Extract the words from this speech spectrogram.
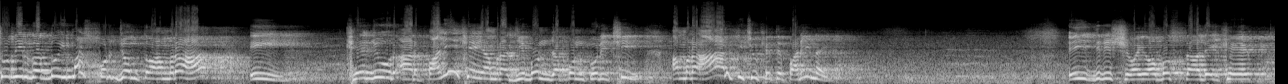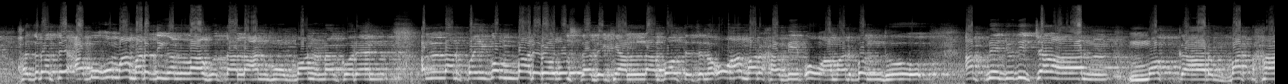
সুদীর্ঘ দুই মাস পর্যন্ত আমরা এই খেজুর আর পানি খেয়ে আমরা জীবন যাপন করেছি, আমরা আর কিছু খেতে পারি নাই। এই দৃশ্য, এই অবস্থা দেখে হজরতে আবু উমামার দিগাল্লাহ আনহু বর্ণনা করেন, আল্লাহর পৈগম্বরের অবস্থা দেখে আল্লাহ বলতেছেন, ও আমার হাবিব, ও আমার বন্ধু, আপনি যদি চান মক্কার বাতহা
